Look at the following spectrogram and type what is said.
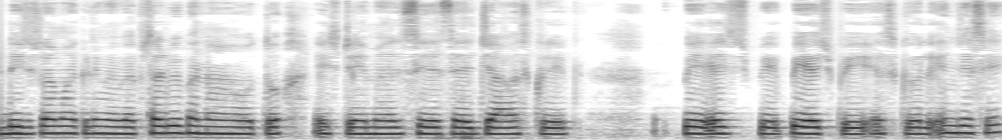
डिजिटल मार्केटिंग में वेबसाइट भी बनाना हो तो H T M L C S S JavaScript P H P P H P S Q L इन जैसे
